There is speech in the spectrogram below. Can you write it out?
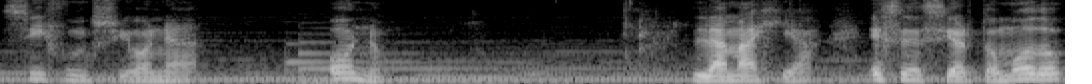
si funciona o no. La magia es en cierto modo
